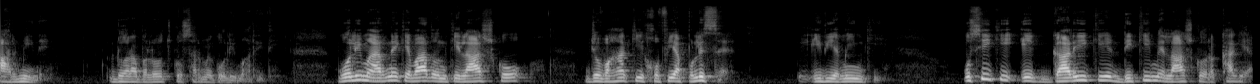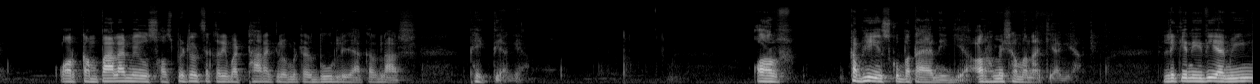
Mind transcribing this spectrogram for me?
आर्मी ने डोरा बलोच को सर में गोली मारी थी। गोली मारने के बाद उनकी लाश को, जो वहाँ की खुफिया पुलिस है, ईदी अमीन की, उसी की एक गाड़ी के डिक्की में लाश को रखा गया। और कंपाला में उस हॉस्पिटल से करीब 18 किलोमीटर दूर ले जाकर लाश फेंक दिया गया। और कभी इसको बताया नहीं गया और हमेशा मना किया गया। लेकिन ईदी अमीन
